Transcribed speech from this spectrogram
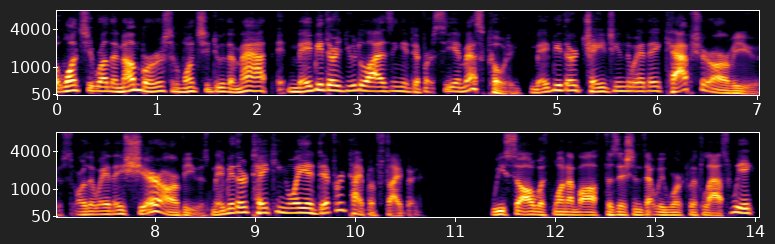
But once you run the numbers and once you do the math, maybe they're utilizing a different CMS coding. Maybe they're changing the way they capture RVUs or the way they share RVUs. Maybe they're taking away a different type of stipend. We saw with one of our physicians that we worked with last week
